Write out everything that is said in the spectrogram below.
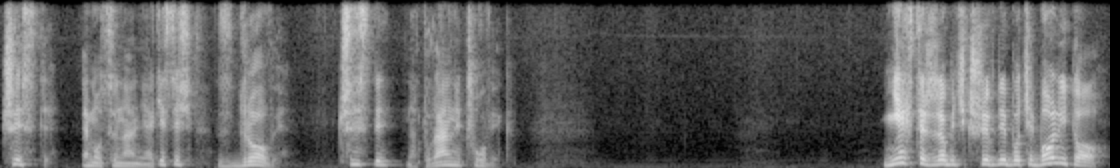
czysty emocjonalnie, jak jesteś zdrowy, czysty, naturalny człowiek, Nie chcesz zrobić krzywdy, bo cię boli to.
